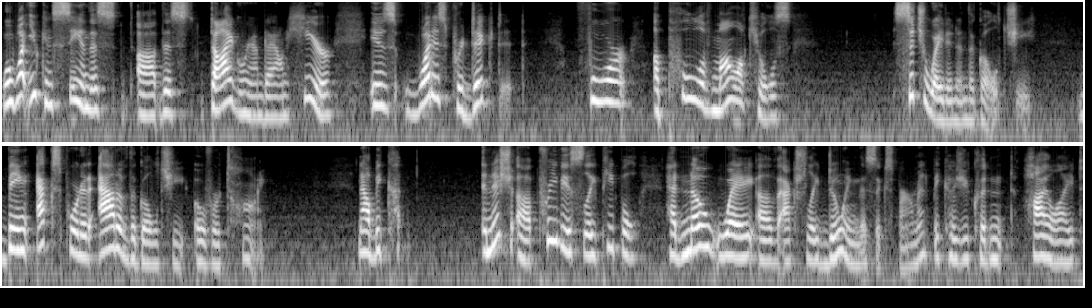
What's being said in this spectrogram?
Well, what you can see in this, uh, this diagram down here is what is predicted for a pool of molecules situated in the Golgi being exported out of the Golgi over time. Now, because uh, previously people had no way of actually doing this experiment because you couldn't highlight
